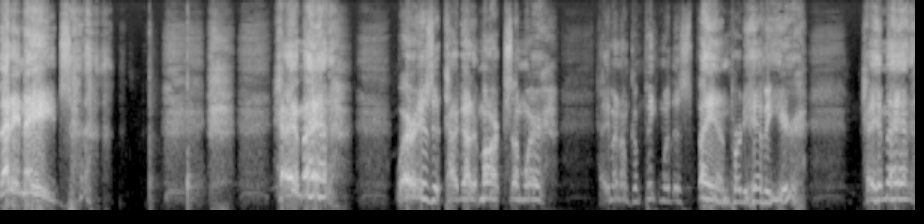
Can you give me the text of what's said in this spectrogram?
that he needs? Amen. Where is it? I got it marked somewhere. Amen. I'm competing with this fan pretty heavy here. Amen.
